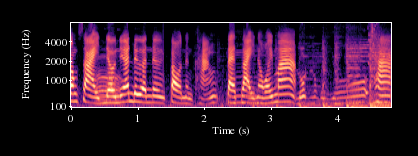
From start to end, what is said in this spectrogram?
ต้องใส่อ๋อเดี๋ยวเนี้ยเดือนหนึ่งต่อหนึ่งครั้ง แต่ใส่น้อยมาก ลดลงไปเยอะ ใช่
